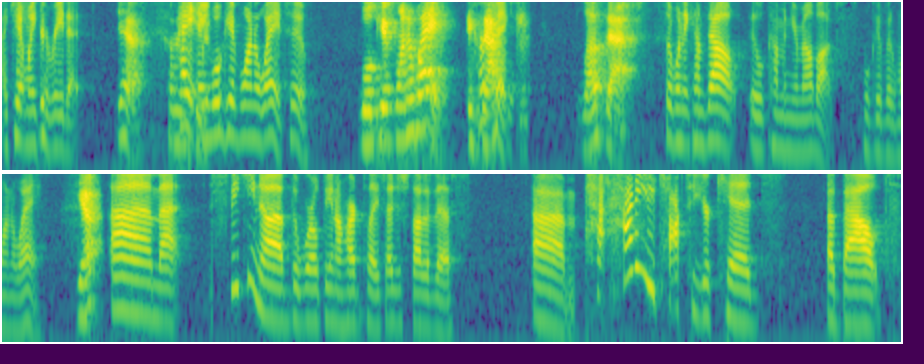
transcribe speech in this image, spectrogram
I can't wait to read it. Yes, Hey, and you. we'll give one away too. We'll give one away. Exactly. Perfect. Love that. So when it comes out, it will come in your mailbox. We'll give it one away. Yep. Um, speaking of the world being a hard place, I just thought of this. Um, how, how do you talk to your kids about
